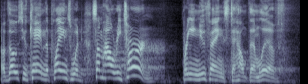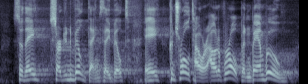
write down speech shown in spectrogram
of those who came, the planes would somehow return, bringing new things to help them live. So they started to build things. They built a control tower out of rope and bamboo,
